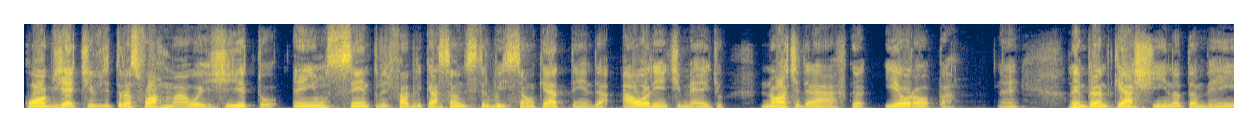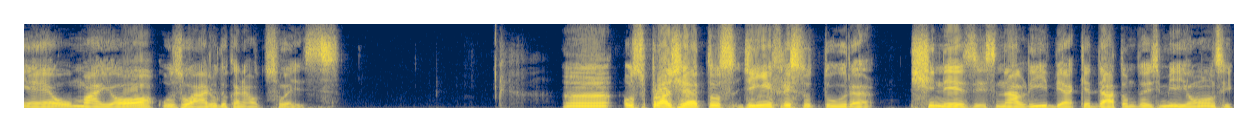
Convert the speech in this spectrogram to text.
com o objetivo de transformar o Egito em um centro de fabricação e distribuição que atenda ao Oriente Médio, Norte da África e Europa. Né? Lembrando que a China também é o maior usuário do canal de Suez. Uh, os projetos de infraestrutura chineses na Líbia, que datam de 2011,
